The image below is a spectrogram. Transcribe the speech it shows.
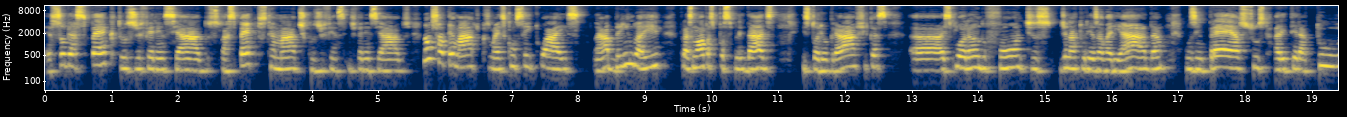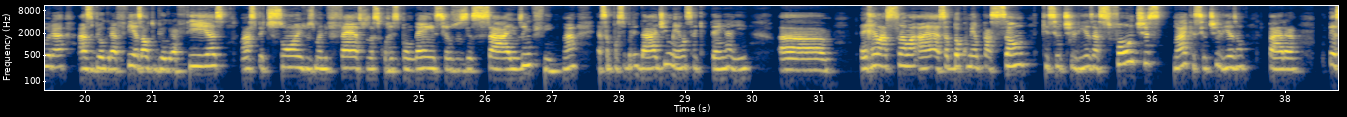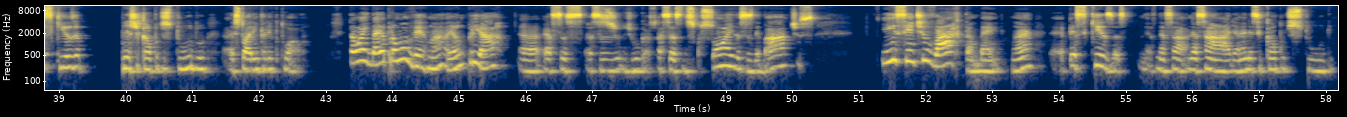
é, sob aspectos diferenciados, aspectos temáticos diferenciados, não só temáticos, mas conceituais, né, abrindo aí para as novas possibilidades historiográficas, uh, explorando fontes de natureza variada, os impressos, a literatura, as biografias, autobiografias, as petições, os manifestos, as correspondências, os ensaios, enfim, né? essa possibilidade imensa que tem aí uh, em relação a essa documentação que se utiliza, as fontes né, que se utilizam para pesquisa neste campo de estudo, a história intelectual. Então, a ideia é promover, né, é ampliar uh, essas, essas, essas discussões, esses debates, e incentivar também né, pesquisas nessa, nessa área, né, nesse campo de estudo.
